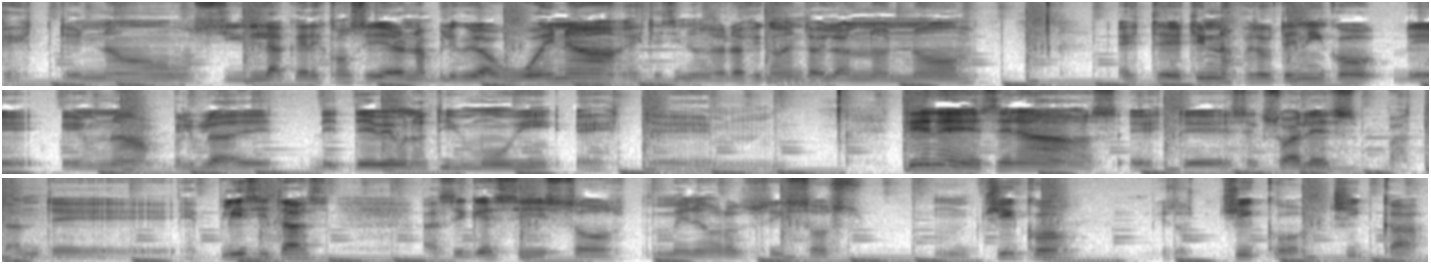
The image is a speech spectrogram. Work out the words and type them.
Este, no, si la querés considerar una película buena, este, cinematográficamente hablando, no. Este, tiene un aspecto técnico de una película de, de, TV, una TV movie. Este, tiene escenas este, sexuales bastante explícitas. Así que si sos menor, si sos un chico, si sos chico, chica,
